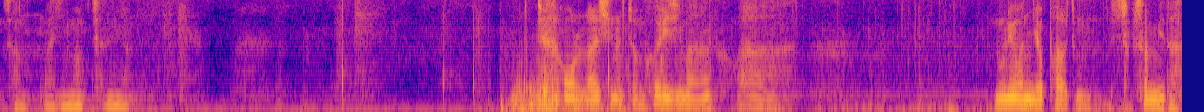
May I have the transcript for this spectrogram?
영상 마지막 촬영. 자 오늘 날씨는 좀 흐리지만 와 눈이 온 여파로 좀 습습니다.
